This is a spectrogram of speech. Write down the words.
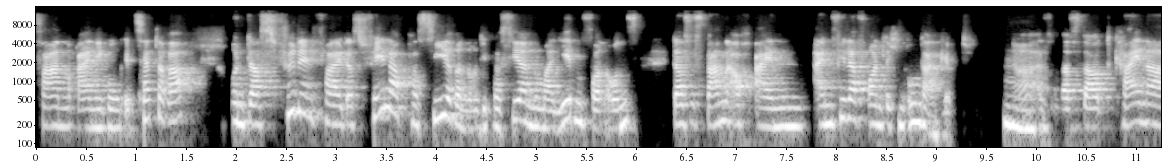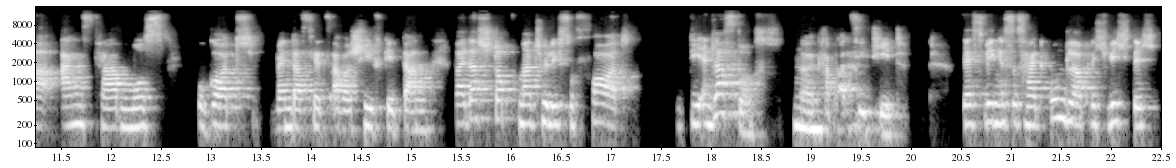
Zahnreinigung etc. Und dass für den Fall, dass Fehler passieren, und die passieren nun mal jedem von uns, dass es dann auch einen, einen fehlerfreundlichen Umgang gibt. Mhm. Ja, also dass dort keiner Angst haben muss, oh Gott, wenn das jetzt aber schief geht, dann, weil das stoppt natürlich sofort die Entlastungskapazität. Mhm. Deswegen ist es halt unglaublich wichtig,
